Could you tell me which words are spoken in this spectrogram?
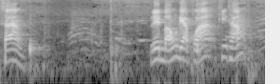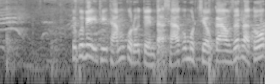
Sang. Lên bóng đẹp quá Thị Thắm. Thưa quý vị Thị Thắm của đội tuyển Tạ Xá có một chiều cao rất là tốt.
